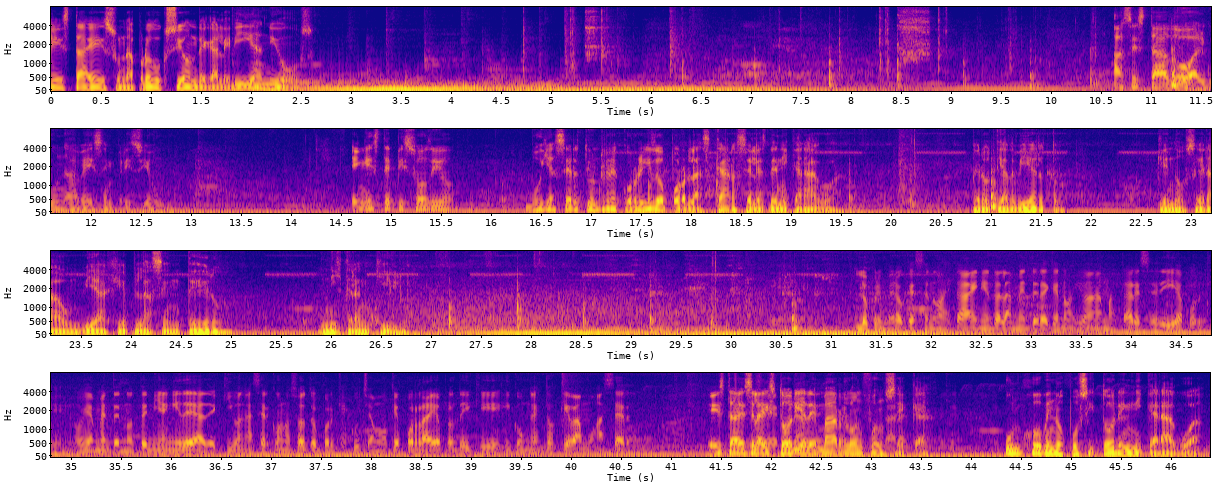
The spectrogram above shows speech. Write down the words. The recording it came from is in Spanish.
Esta es una producción de Galería News. ¿Has estado alguna vez en prisión? En este episodio voy a hacerte un recorrido por las cárceles de Nicaragua, pero te advierto que no será un viaje placentero ni tranquilo. Lo primero que se nos estaba viniendo a la mente era que nos iban a matar ese día, porque obviamente no tenían idea de qué iban a hacer con nosotros, porque escuchamos que por radio pronto y, que, y con estos qué vamos a hacer. Esta es la historia de Marlon Fonseca, un joven opositor en Nicaragua,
